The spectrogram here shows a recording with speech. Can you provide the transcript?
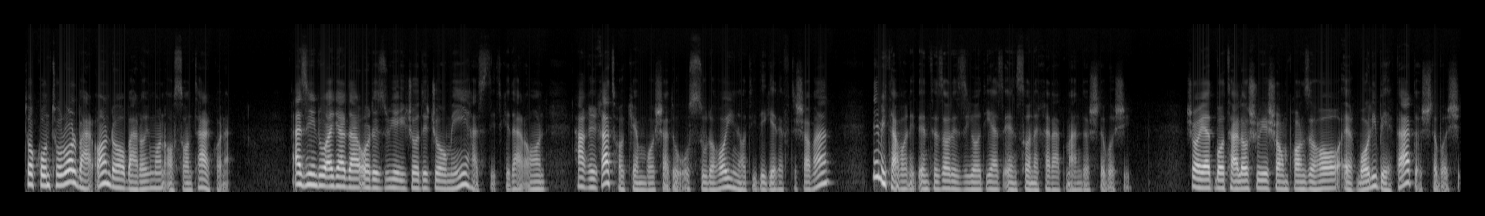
تا کنترل بر آن را برایمان آسانتر کند. از این رو اگر در آرزوی ایجاد جامعه هستید که در آن حقیقت حاکم باشد و اسطوره های نادیده گرفته شوند نمی توانید انتظار زیادی از انسان خردمند داشته باشید. شاید با تلاش روی شامپانزه ها اقبالی بهتر داشته باشید.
